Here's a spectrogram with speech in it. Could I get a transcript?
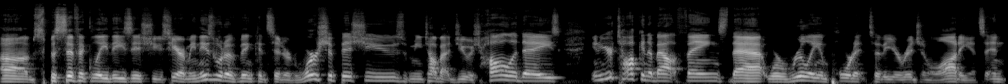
um, specifically these issues here. I mean these would have been considered worship issues. When you talk about jewish holidays you know you're talking about things that were really important to the original audience. And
